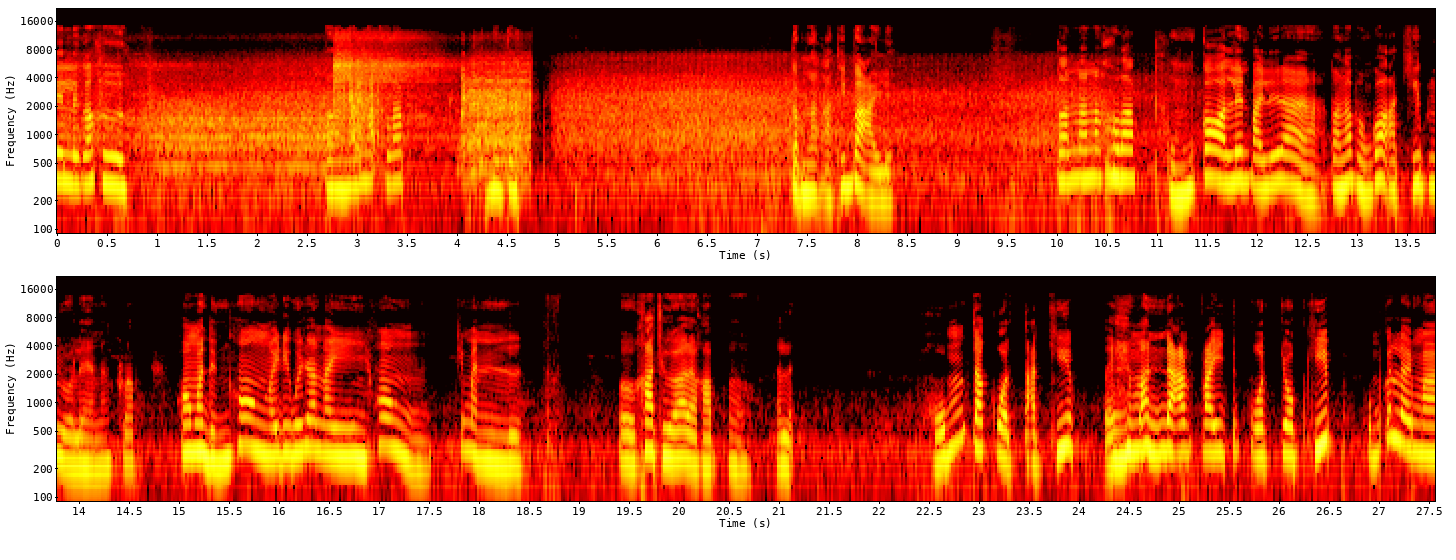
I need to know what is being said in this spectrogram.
ล่นๆเลยก็คือ ตอนนั้นนะครับมันเป็นกำลังอธิบายเลย ตอนนั้นนะครับ ผมก็เล่นไปเรื่อยๆะตอนนั้นผมก็อัดคลิปอยู่เลยนะครับ พอมาถึงห้องไอดีไม่ใช่ในห้องที่มัน เออฆ่าเชื้อแหละครับ เออนั่นแหละ ผมจะกดตัดคลิป แต่มันดันไปจะกดจบคลิป ผมก็เลยมา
